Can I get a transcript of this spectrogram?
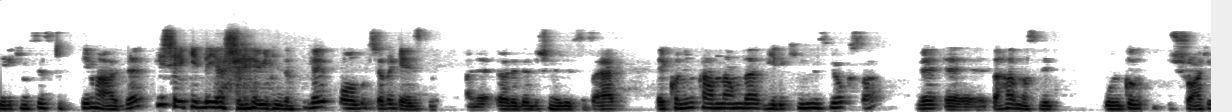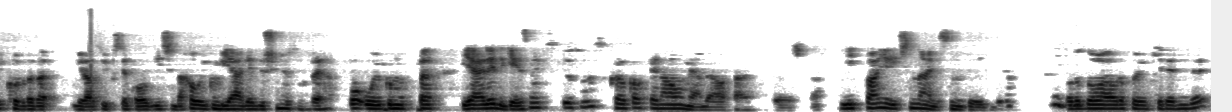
Birikimsiz gittiğim halde bir şekilde yaşayabildim ve oldukça da gezdim. Hani öyle de düşünebilirsiniz. Eğer ekonomik anlamda birikiminiz yoksa ve e, daha nasıl diyeyim, uygun şu anki kurda da biraz yüksek olduğu için daha uygun bir yerde düşünüyorsunuz ve o uygunlukta bir yerleri gezmek istiyorsunuz. Krakow fena olmayan bir alternatif. Litvanya için de aynısını diyebilirim. O da Doğu Avrupa ülkelerinde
